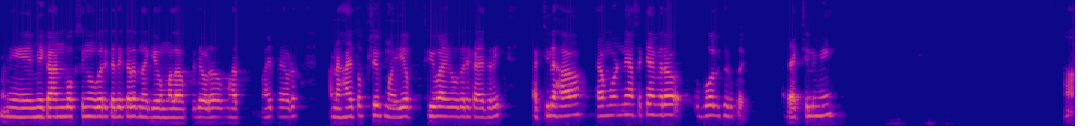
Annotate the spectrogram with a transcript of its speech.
आणि मी काय अनबॉक्सिंग वगैरे कधी करत नाही किंवा मला एवढं माहीत नाही एवढं. आणि हा तो फ्लिप एफ फी वाय वगैरे काहीतरी. ऍक्च्युली हा ह्या मोडने असा कॅमेरा गोल फिरतोय. आता ऍक्च्युली मी हा.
